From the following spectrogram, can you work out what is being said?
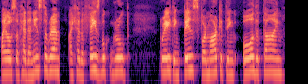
I also had an Instagram, I had a Facebook group, creating pins for marketing all the time.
